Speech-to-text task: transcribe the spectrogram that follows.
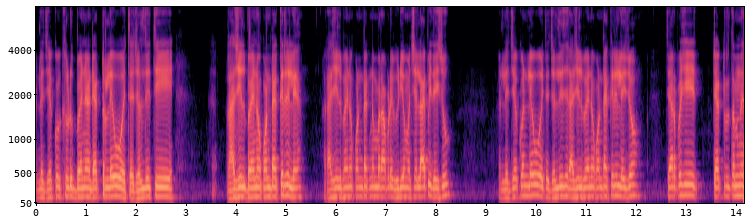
એટલે જે કોઈ ખેડૂત ભાઈને ટ્રેક્ટર લેવું હોય તે જલ્દીથી રાજીલભાઈનો કોન્ટેક્ટ કરી લે. રાજીલભાઈનો કોન્ટેક્ટ નંબર આપણે વિડીયોમાં છેલ્લે આપી દઈશું. એટલે જે કોઈને લેવું હોય તે જલ્દીથી રાજીલભાઈનો કોન્ટેક્ટ કરી લેજો. ત્યાર પછી ટ્રેક્ટર તમને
